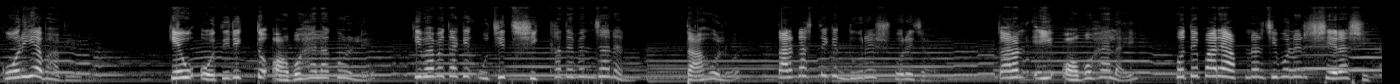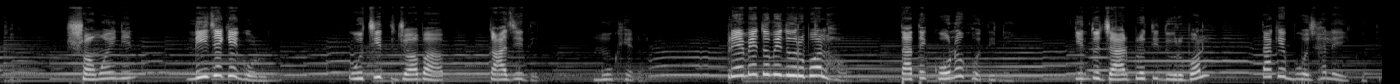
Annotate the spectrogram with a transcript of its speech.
করিয়া ভাবিও না। কেউ অতিরিক্ত অবহেলা করলে কীভাবে তাকে উচিত শিক্ষা দেবেন জানেন? তা হলো তার কাছ থেকে দূরে সরে যাও কারণ এই অবহেলাই হতে পারে আপনার জীবনের সেরা শিক্ষা। সময় নিন, নিজেকে গড়ুন। উচিত জবাব কাজে দিন, মুখে নয়। প্রেমে তুমি দুর্বল হও, তাতে কোনো ক্ষতি নেই। কিন্তু যার প্রতি দুর্বল, তাকে বোঝালেই ক্ষতি।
